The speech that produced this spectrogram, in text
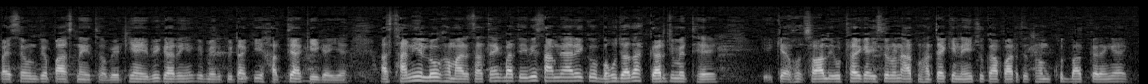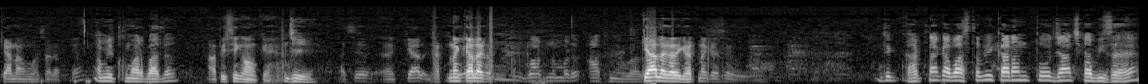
पैसे उनके पास नहीं थे। बेटियाँ ये भी कह रही हैं कि मेरे पिता की हत्या की गई है। स्थानीय लोग हमारे साथ हैं। एक बात ये भी सामने आ रही है कि वो बहुत ज़्यादा कर्ज में थे। क्या सवाल उठ रहा है कि इसलिए उन्होंने आत्महत्या की नहीं चुका पा रहे थे तो हम खुद बात करेंगे? क्या नाम हुआ सर आपका? अमित कुमार बादल। आप इसी गाँव के हैं? जी। अच्छा क्या घटना क्या लगा वार्ड नंबर आठ में हुआ। क्या लगा रही घटना कैसे हुई? है? घटना का वास्तविक कारण तो जाँच का विषय है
